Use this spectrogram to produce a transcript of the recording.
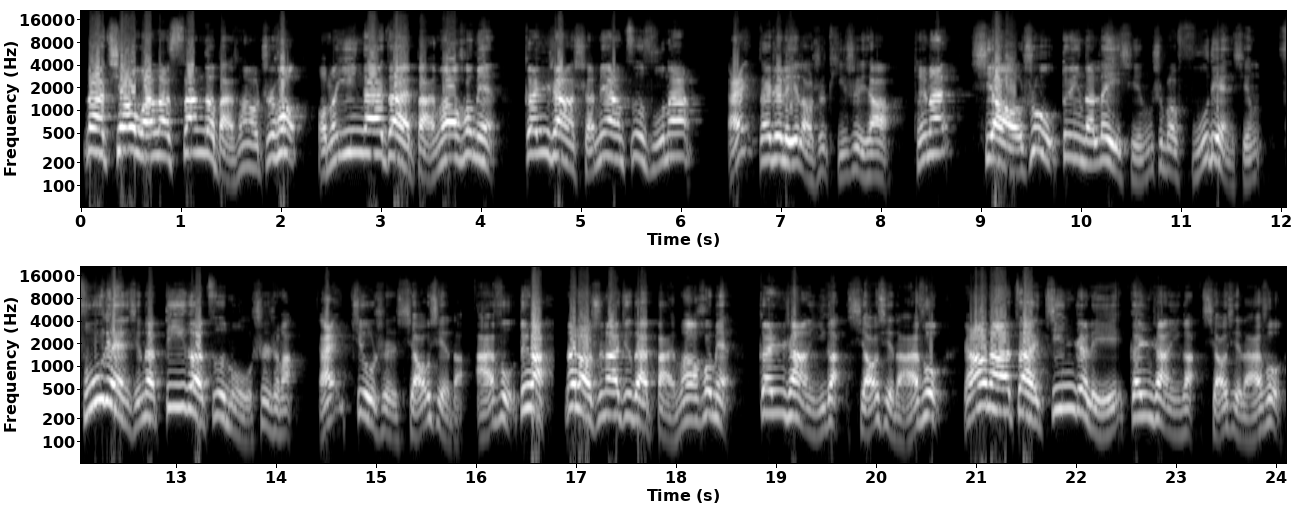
那敲完了三个百分号之后，我们应该在百分号后面跟上什么样字符呢？哎，在这里老师提示一下啊，同学们，小数对应的类型是不是浮点型？浮点型的第一个字母是什么？哎，就是小写的 f，对吧？那老师呢就在百分号后面。跟上一个小写的 f，然后呢，在金这里跟上一个小写的 f，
